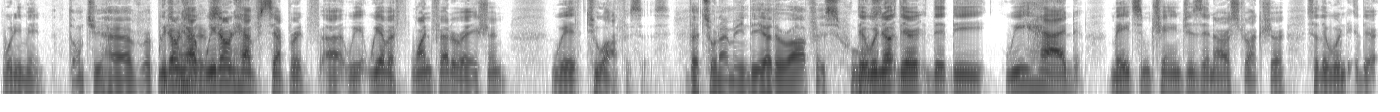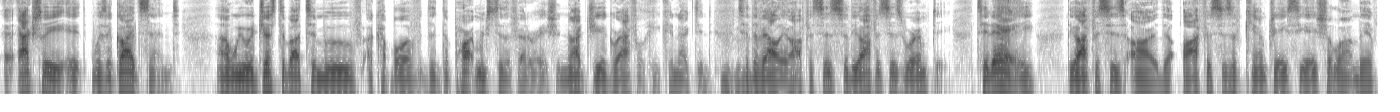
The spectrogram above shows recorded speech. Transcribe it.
What do you mean? Don't you have We don't have we don't have separate. Uh, we we have a one federation with two offices. That's what I mean. The other office. Who There were no there the, the we had made some changes in our structure, so there were there actually it was a godsend. Uh, we were just about to move a couple of the departments to the federation, not geographically connected to the valley offices, so the offices were empty. Today, the offices are the offices of Camp JCA Shalom. They have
